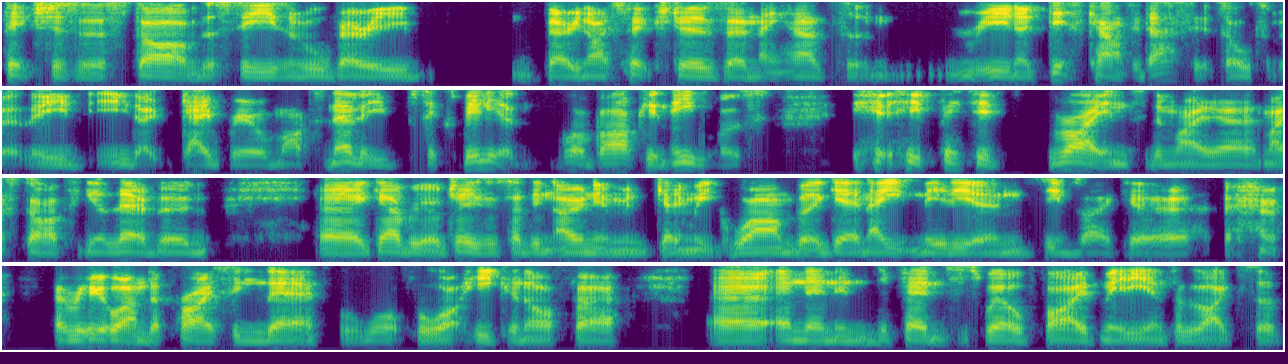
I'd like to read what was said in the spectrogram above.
fixtures at the start of the season, all very very nice fixtures, and they had some you know discounted assets. Ultimately, you know Gabriel Martinelli, six million. What a bargain he was. He, fitted right into the, my uh, my starting eleven. Uh, Gabriel Jesus, I didn't own him in game week one, but again, eight million seems like a a real underpricing there for what for what he can offer. Uh, and then in defence as well, five million for the likes of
